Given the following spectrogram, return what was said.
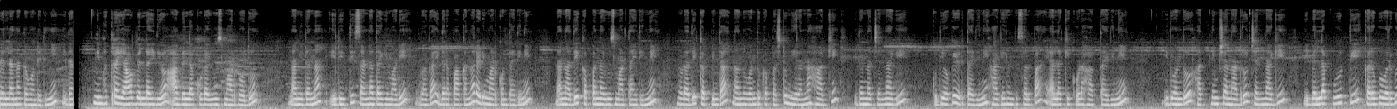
ಬೆಲ್ಲನ ತಗೊಂಡಿದ್ದೀನಿ. ಇದನ್ನು ನಿಮ್ಮ ಹತ್ರ ಯಾವ ಬೆಲ್ಲ ಇದೆಯೋ ಆ ಬೆಲ್ಲ ಕೂಡ ಯೂಸ್ ಮಾಡ್ಬೋದು. ನಾನು ಇದನ್ನು ಈ ರೀತಿ ಸಣ್ಣದಾಗಿ ಮಾಡಿ ಇವಾಗ ಇದರ ಪಾಕನ್ನು ರೆಡಿ ಮಾಡ್ಕೊತಾ ಇದ್ದೀನಿ. ನಾನು ಅದೇ ಕಪ್ಪನ್ನು ಯೂಸ್ ಮಾಡ್ತಾ ಇದ್ದೀನಿ. ನೋಡಿ, ಅದೇ ಕಪ್ಪಿಂದ ನಾನು ಒಂದು ಕಪ್ಪಷ್ಟು ನೀರನ್ನು ಹಾಕಿ ಇದನ್ನು ಚೆನ್ನಾಗಿ ಕುದಿಯೋಕೆ ಇಡ್ತಾ ಇದ್ದೀನಿ. ಹಾಗೆ ಒಂದು ಸ್ವಲ್ಪ ಏಲಕ್ಕಿ ಕೂಡ ಹಾಕ್ತಾ ಇದ್ದೀನಿ. ಇದು ಒಂದು ಹತ್ತು ನಿಮಿಷನಾದರೂ ಚೆನ್ನಾಗಿ ಈ ಬೆಲ್ಲ ಪೂರ್ತಿ ಕರಗುವವರೆಗೂ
